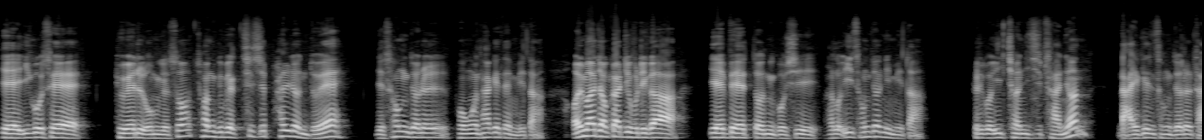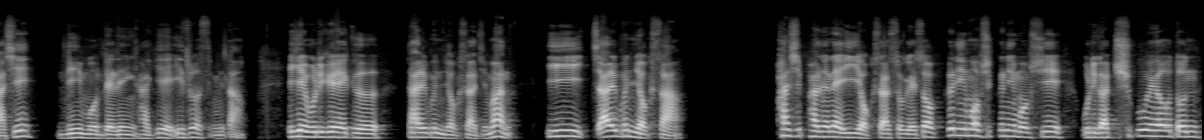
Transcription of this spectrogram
이제 이곳에 교회를 옮겨서 1978년도에 이제 성전을 봉헌하게 됩니다. 얼마 전까지 우리가 예배했던 곳이 바로 이 성전입니다. 그리고 2024년 낡은 성전을 다시 리모델링 하기에 이르렀습니다. 이게 우리 교회 그 짧은 역사지만 이 짧은 역사 88년의 이 역사 속에서 끊임없이 끊임없이 우리가 추구해오던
